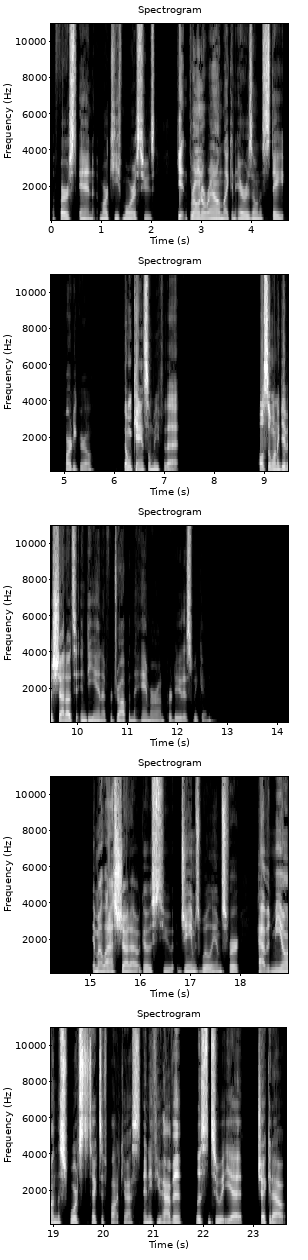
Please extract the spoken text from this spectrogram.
a first, and Markieff Morris, who's getting thrown around like an Arizona State party girl. Don't cancel me for that. Also, want to give a shout out to Indiana for dropping the hammer on Purdue this weekend. And my last shout out goes to James Williams for having me on the Sports Detective podcast. And if you haven't listened to it yet, check it out.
